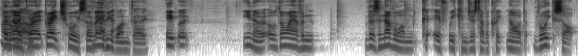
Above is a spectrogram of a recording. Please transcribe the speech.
but oh no, well. great, great choice. Maybe and- one day. it you know although i haven't there's another one if we can just have a quick nod Röyksopp.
